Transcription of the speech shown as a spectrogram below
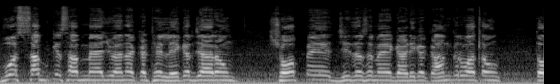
वो सब के सब मैं जो है ना इकट्ठे लेकर जा रहा हूँ। शॉप पे, जिधर से मैं गाड़ी का काम करवाता हूँ। तो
